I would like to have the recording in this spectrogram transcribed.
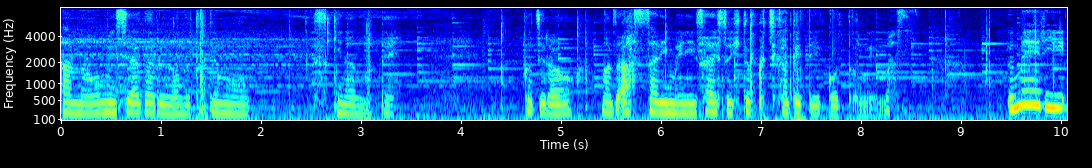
あの召し上がるのがとても好きなのでこちらをまずあっさりめに最初一口かけていこうと思います。梅入り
